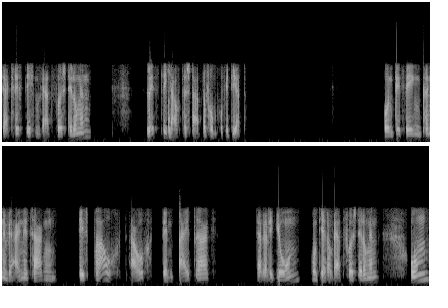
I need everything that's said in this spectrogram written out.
der christlichen Wertvorstellungen letztlich auch der Staat davon profitiert. Und deswegen können wir eines sagen, es braucht auch den Beitrag der Religion und ihrer Wertvorstellungen, um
